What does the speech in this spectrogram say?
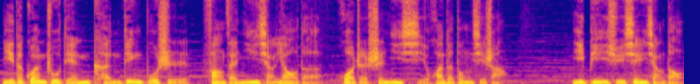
你的关注点肯定不是放在你想要的或者是你喜欢的东西上。你必须先想到，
